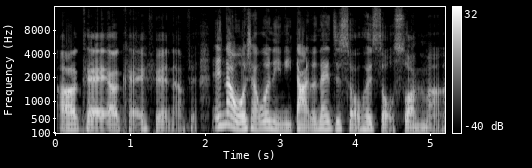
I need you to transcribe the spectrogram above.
？OK OK，fair enough。哎，那我想问你，你打的那只手会手酸吗？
